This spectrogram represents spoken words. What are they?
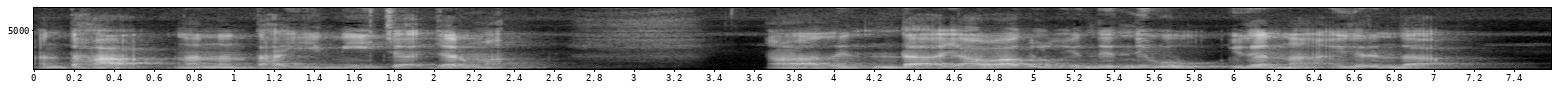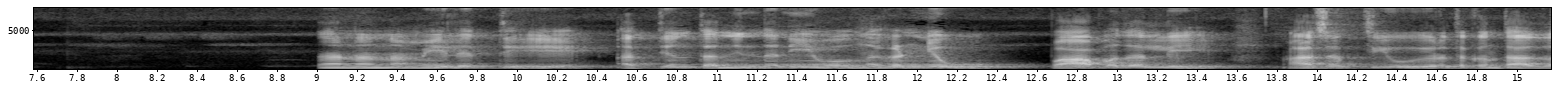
ಅಂತಹ ನನ್ನಂತಹ ಈ ನೀಚ ಜನ್ಮ ಇಂದ ಯಾವಾಗಲೂ ಎಂದೆಂದಿಗೂ ಇದನ್ನು ಇದರಿಂದ ನನ್ನನ್ನು ಮೇಲೆತ್ತಿ ಅತ್ಯಂತ ನಿಂದನೀಯವೂ ನಗಣ್ಯವು ಪಾಪದಲ್ಲಿ ಆಸಕ್ತಿಯೂ ಇರತಕ್ಕಂಥಾದ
